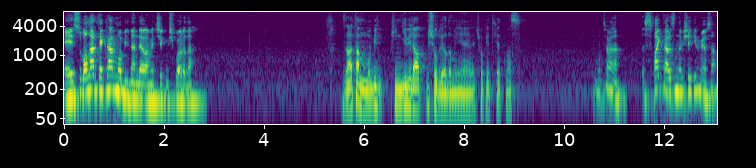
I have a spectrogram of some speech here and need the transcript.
E, Subalar tekrar mobilden devam edecekmiş bu arada. Zaten mobil pingi bile 60 oluyor adamın yani. Çok etki etmez. Muhtemelen. Spike tarzında bir şey girmiyorsa.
